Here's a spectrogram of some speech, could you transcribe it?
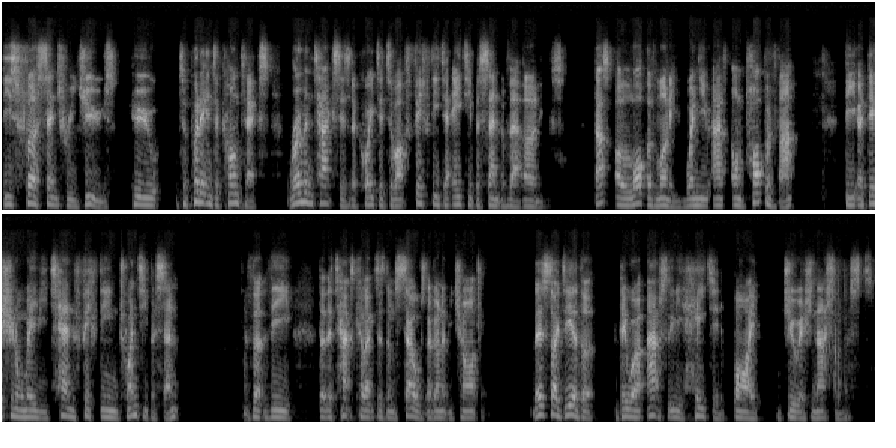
these first century Jews who, to put it into context, Roman taxes equated to about 50 to 80% of their earnings. That's a lot of money when you add on top of that the additional maybe 10, 15, 20% that the that the tax collectors themselves are going to be charging. There's this idea that they were absolutely hated by Jewish nationalists.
